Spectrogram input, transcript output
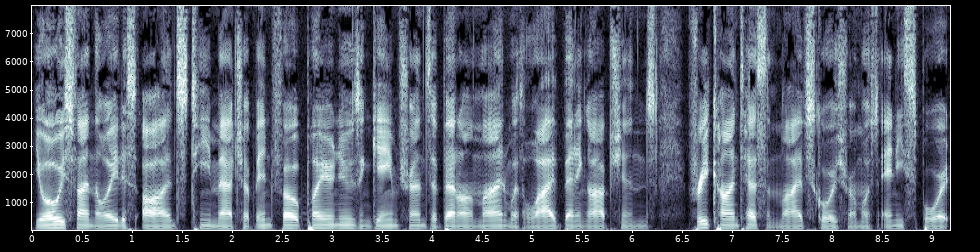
You'll always find the latest odds, team matchup info, player news, and game trends at BetOnline with live betting options, free contests, and live scores for almost any sport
